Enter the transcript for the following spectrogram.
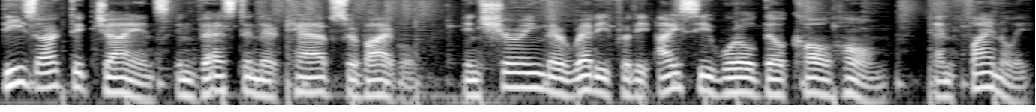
These Arctic giants invest in their calves' survival, ensuring they're ready for the icy world they'll call home, and finally,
